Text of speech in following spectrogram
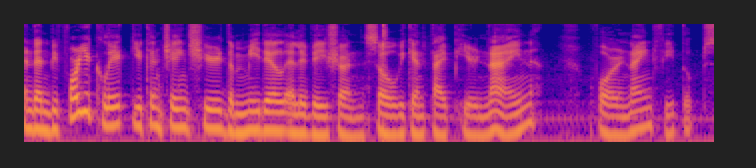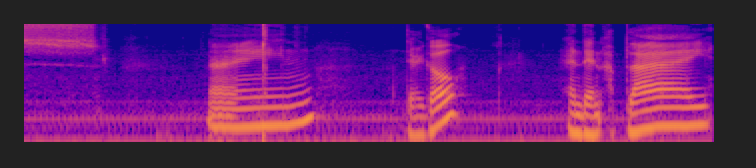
And then before you click, you can change here the middle elevation. So we can type here 9 for 9 feet. Oops. 9. There you go. And then apply.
